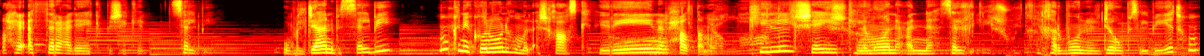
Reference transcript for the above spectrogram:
راح يأثر عليك بشكل سلبي. وبالجانب السلبي ممكن يكونون هم الأشخاص كثيرين الحلطمة. كل شيء يتكلمون عنه سلبي. يخربون الجو بسلبيتهم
